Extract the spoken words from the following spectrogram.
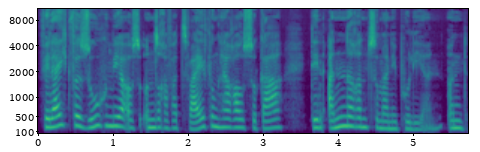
Vielleicht versuchen wir aus unserer Verzweiflung heraus sogar, den anderen zu manipulieren und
